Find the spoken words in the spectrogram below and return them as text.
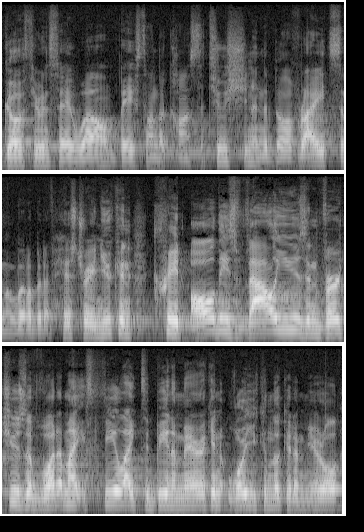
Go through and say, well, based on the Constitution and the Bill of Rights and a little bit of history, and you can create all these values and virtues of what it might feel like to be an American, or you can look at a mural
